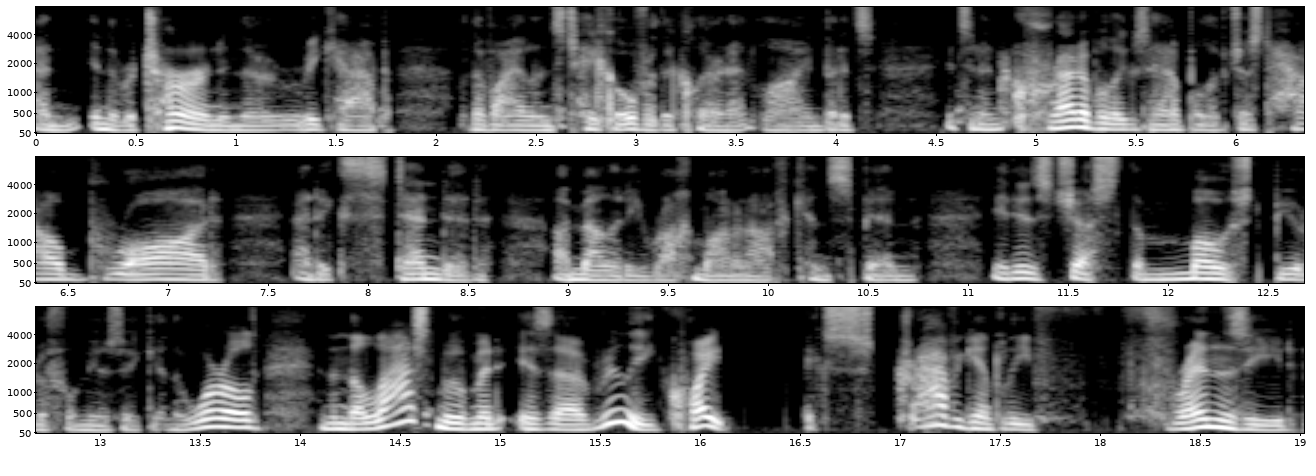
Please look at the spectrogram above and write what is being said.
And in the return, in the recap, the violins take over the clarinet line. But it's it's an incredible example of just how broad and extended a melody Rachmaninoff can spin. It is just the most beautiful music in the world. And then the last movement is a really quite extravagantly f- frenzied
